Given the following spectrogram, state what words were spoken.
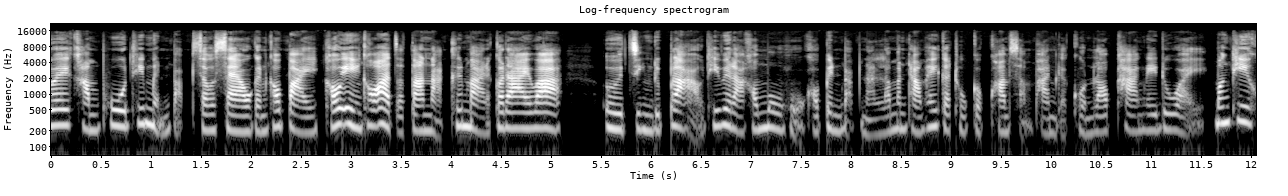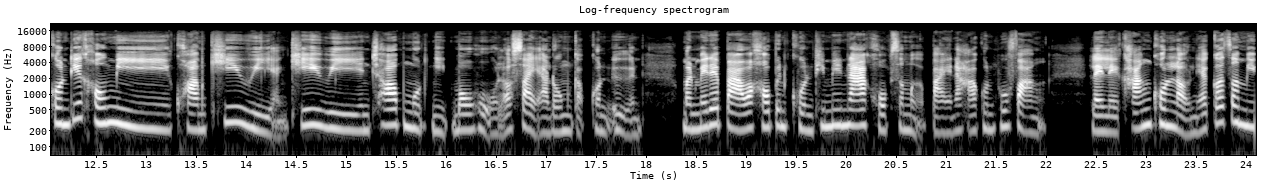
ด้วยคำพูดที่เหมือนแบบแซวๆกันเข้าไป เขาเองเขาอาจจะตระหนักขึ้นมาก็ได้ว่า เออจริงหรือเปล่าที่เวลาเขาโมโหเขาเป็นแบบนั้น แล้วมันทำให้กระทบกับความสัมพันธ์กับคนรอบข้างได้ด้วย บางทีคนที่เขามีความขี้เหวี่ยงขี้วีน ชอบหงุดหงิดโมโห แล้วใส่อารมณ์กับคนอื่น มันไม่ได้แปลว่าเขาเป็นคนที่ไม่น่าคบเสมอไปนะคะ คุณผู้ฟัง หลาย ๆ ครั้งคนเหล่านี้ก็จะมี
